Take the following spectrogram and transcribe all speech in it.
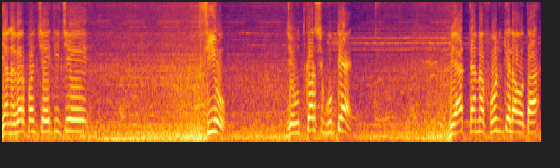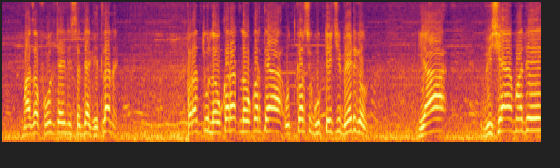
या नगरपंचायतीचे सी ओ जे उत्कर्ष गुट्टे आहेत मी आज त्यांना फोन केला होता. माझा फोन त्यांनी सध्या घेतला नाही. परंतु लवकरात लवकर त्या उत्कर्ष गुट्टेची भेट घेऊन या विषयामध्ये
